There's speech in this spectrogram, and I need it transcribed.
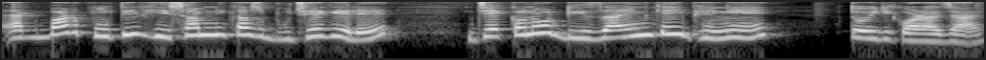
একবার পুঁতির হিসাব নিকাশ বুঝে গেলে যে কোনো ডিজাইনকেই ভেঙে তৈরি করা যায়।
